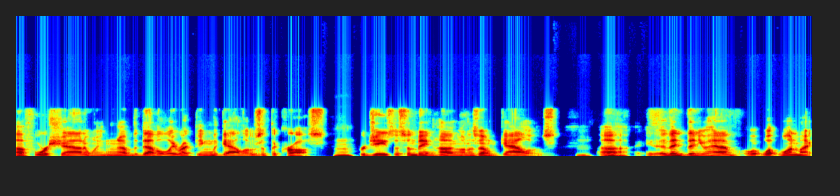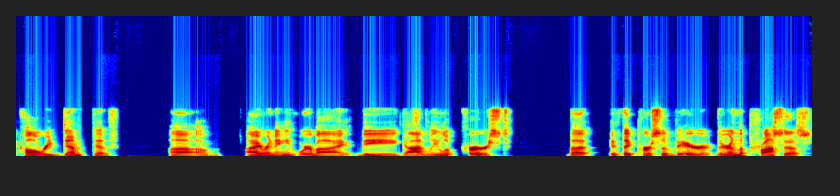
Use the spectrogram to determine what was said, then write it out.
uh, foreshadowing of the devil erecting the gallows at the cross mm. for Jesus and being hung on his own gallows. Mm-hmm. Uh, then, then you have what one might call redemptive um, irony, whereby the godly look cursed, but if they persevere, they're in the process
